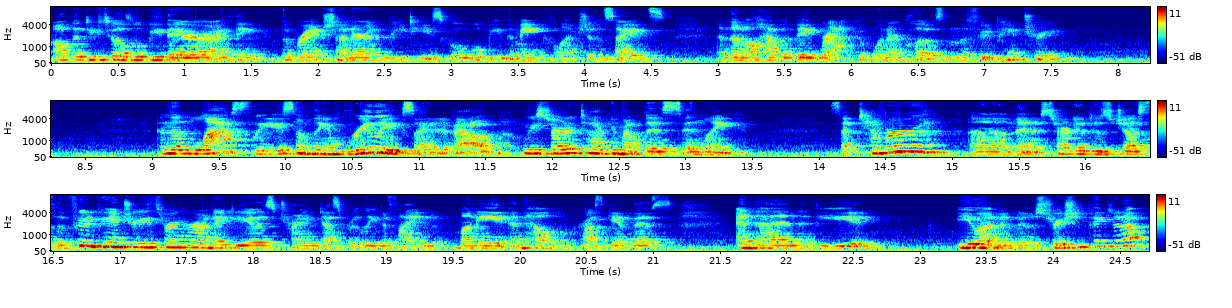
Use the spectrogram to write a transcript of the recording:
All the details will be there. I think the Branch Center and PT School will be the main collection sites. And then I'll have a big rack of winter clothes in the food pantry. And then lastly, something I'm really excited about, we started talking about this in like September, um, and it started as just the food pantry, throwing around ideas, trying desperately to find money and help across campus. And then the UM administration picked it up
